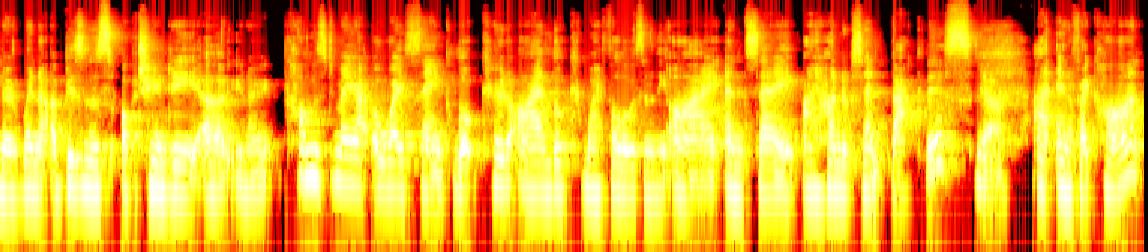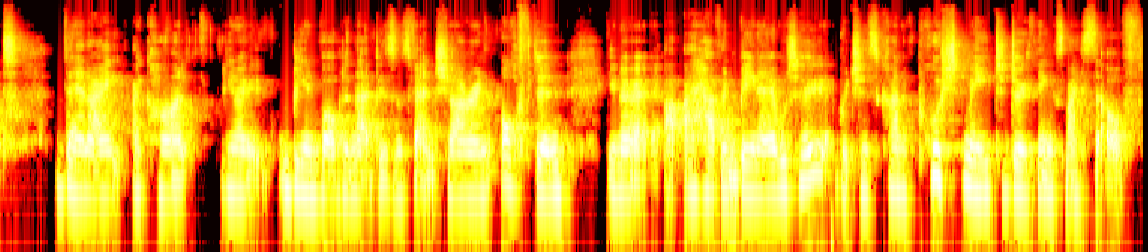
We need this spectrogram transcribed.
know, when a business opportunity, uh, you know, comes to me, I always think, look, could I look my followers in the eye and say, I 100% back this? Yeah. Uh, and if I can't, then I, I can't, you know, be involved in that business venture. And often, you know, I haven't been able to, which has kind of pushed me to do things myself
